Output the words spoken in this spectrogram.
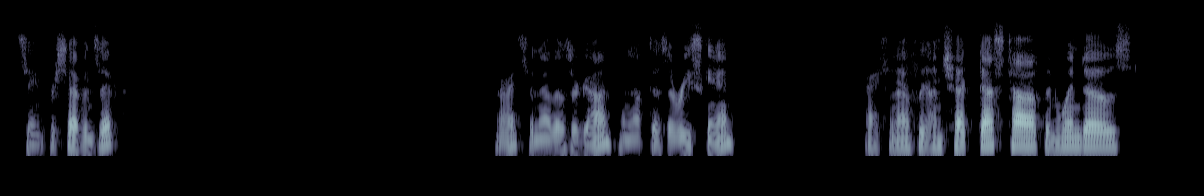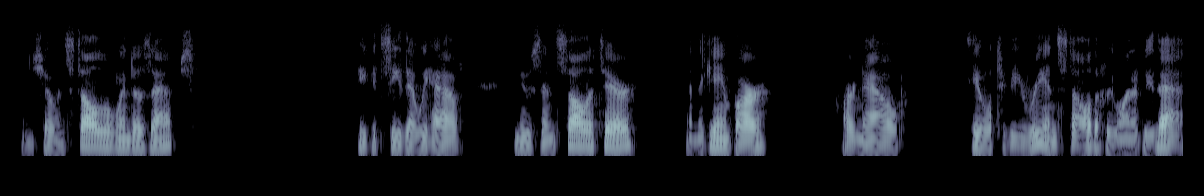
Same for 7-zip. Alright, so now those are gone, and that does a rescan. Alright, so now if we uncheck desktop and Windows and show installable Windows apps, you can see that we have News and Solitaire and the game bar are now able to be reinstalled if we want to do that.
